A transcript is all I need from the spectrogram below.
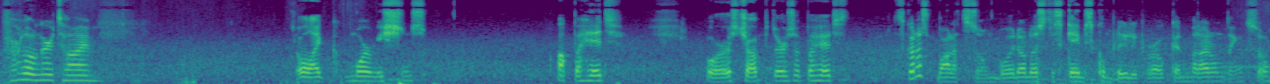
for a longer time. Or like more missions up ahead. Or chapters up ahead. It's gonna spawn at some point, unless this game's completely broken, but I don't think so.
